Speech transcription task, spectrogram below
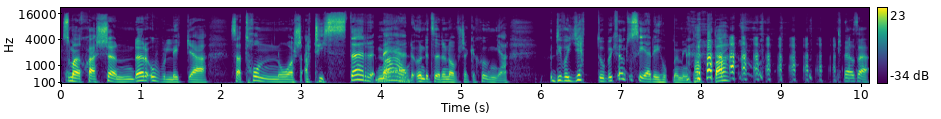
som han skär sönder olika så här, tonårsartister med Wow. under tiden de försöker sjunga. Det var jätteobekvämt att se det ihop med min pappa. kan jag säga.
